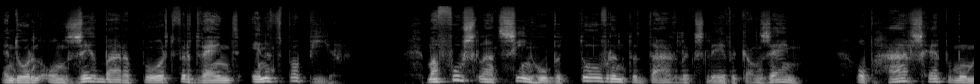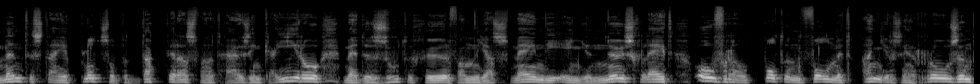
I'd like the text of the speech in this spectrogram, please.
en door een onzichtbare poort verdwijnt in het papier. Mafous laat zien hoe betoverend het dagelijks leven kan zijn. Op haarscherpe momenten sta je plots op het dakterras van het huis in Cairo met de zoete geur van jasmijn die in je neus glijdt, overal potten vol met anjers en rozen,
